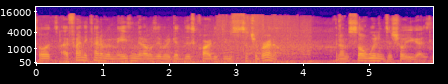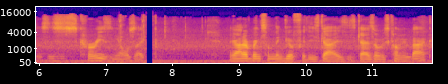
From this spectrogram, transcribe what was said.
So it's, I find it kind of amazing that I was able to get this car to do such a burnout. And I'm so willing to show you guys this. This is crazy. I was like, I gotta bring something good for these guys. These guys always coming back.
